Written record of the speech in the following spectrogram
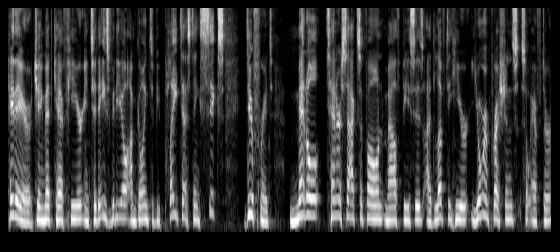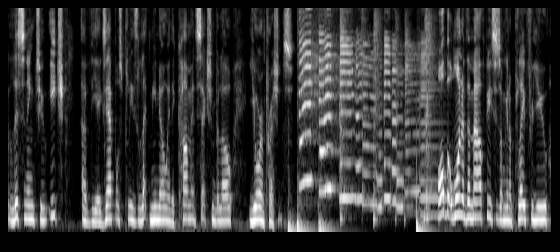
Hey there, Jay Metcalf here. In today's video, I'm going to be playtesting six different metal tenor saxophone mouthpieces. I'd love to hear your impressions. So after listening to each of the examples, please let me know in the comments section below your impressions. All but one of the mouthpieces I'm going to play for you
